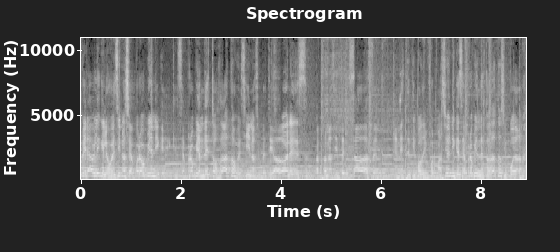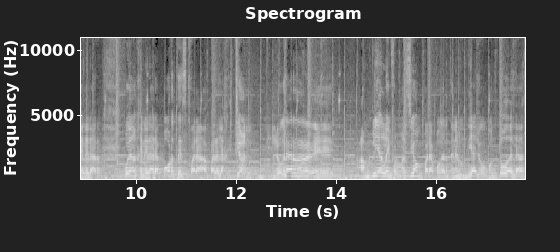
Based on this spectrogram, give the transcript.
Esperable que los vecinos se apropien y que, se apropien de estos datos, vecinos, investigadores, personas interesadas en, este tipo de información y que se apropien de estos datos y puedan generar, puedan generar aportes para, la gestión. Lograr eh, ampliar la información para poder tener un diálogo con todas las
